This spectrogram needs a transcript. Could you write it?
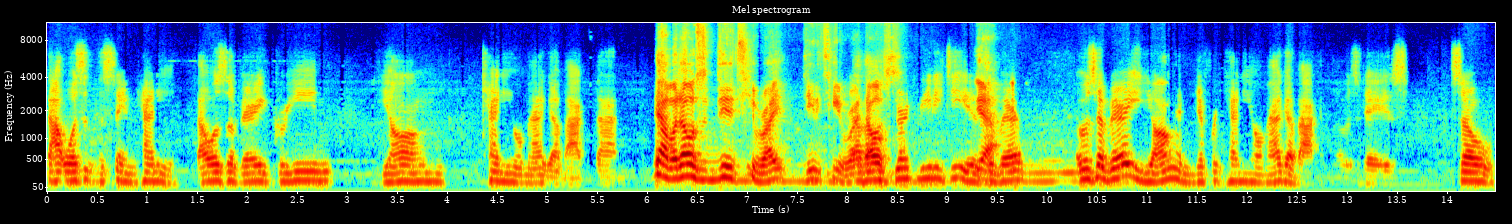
that wasn't the same Kenny. That was a very green, young Kenny Omega back then. yeah, but that was DDT, right? DDT, right? Yeah, that was during DDT. It was yeah. a very, it was a very young and different Kenny Omega back in those days. So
